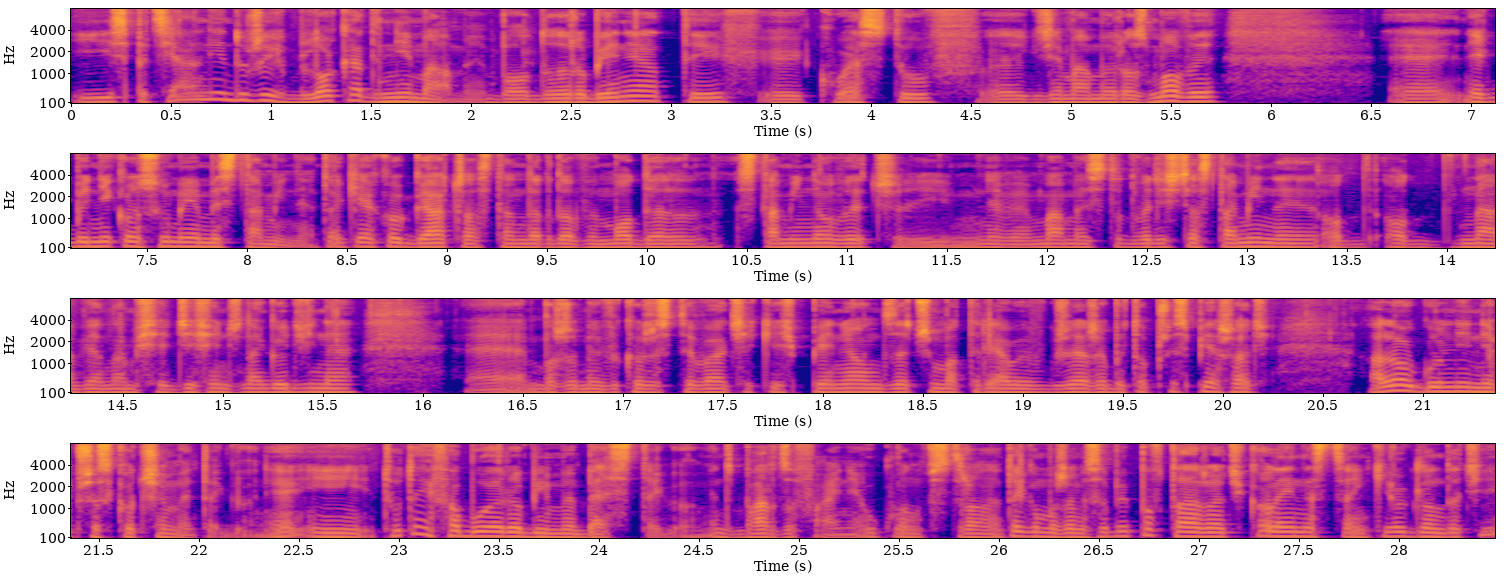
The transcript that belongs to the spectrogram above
i specjalnie dużych blokad nie mamy, bo do robienia tych y, questów, gdzie mamy rozmowy, E, jakby nie konsumujemy staminy. Tak jako gacza standardowy model staminowy, czyli nie wiem, mamy 120 staminy, od, odnawia nam się 10 na godzinę, e, możemy wykorzystywać jakieś pieniądze czy materiały w grze, żeby to przyspieszać, ale ogólnie nie przeskoczymy tego, nie? I tutaj fabułę robimy bez tego, więc bardzo fajnie, ukłon w stronę tego, możemy sobie powtarzać kolejne scenki, oglądać je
